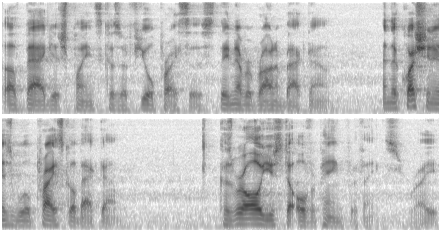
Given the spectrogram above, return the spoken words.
of baggage planes because of fuel prices. They never brought them back down. And the question is, will price go back down? Because we're all used to overpaying for things, right?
